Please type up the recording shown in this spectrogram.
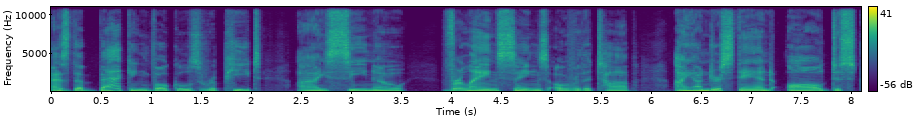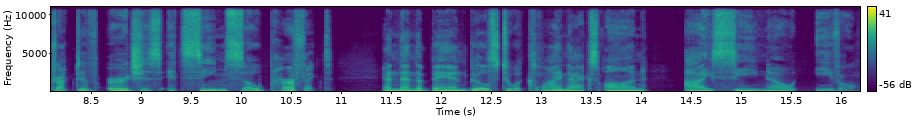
As the backing vocals repeat, I see no, Verlaine sings over the top, I understand all destructive urges. It seems so perfect. And then the band builds to a climax on I see no evil.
